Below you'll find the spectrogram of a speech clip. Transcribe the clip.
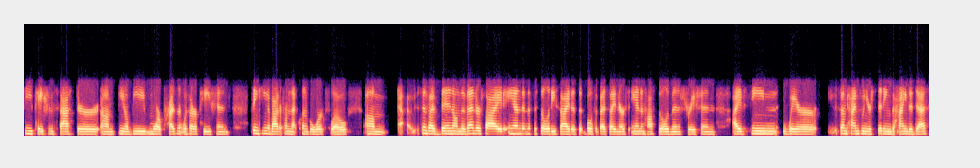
see patients faster, um, you know, be more present with our patients, thinking about it from that clinical workflow. Um, since I've been on the vendor side and in the facility side as both a bedside nurse and in hospital administration, I've seen where sometimes when you're sitting behind a desk,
